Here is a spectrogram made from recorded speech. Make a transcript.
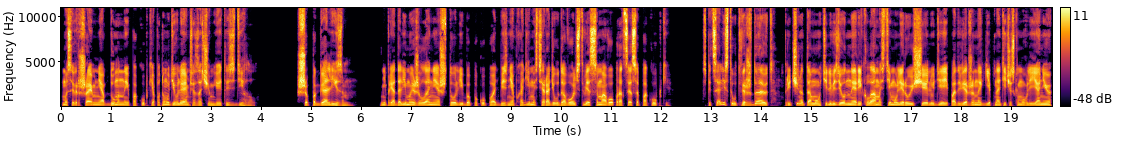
мы совершаем необдуманные покупки, а потом удивляемся, зачем я это сделал. Шопоголизм. Непреодолимое желание что-либо покупать без необходимости ради удовольствия самого процесса покупки. Специалисты утверждают, причина тому телевизионная реклама, стимулирующая людей, подверженных гипнотическому влиянию,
